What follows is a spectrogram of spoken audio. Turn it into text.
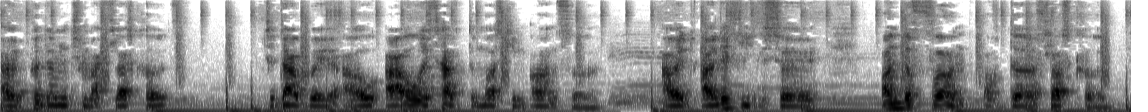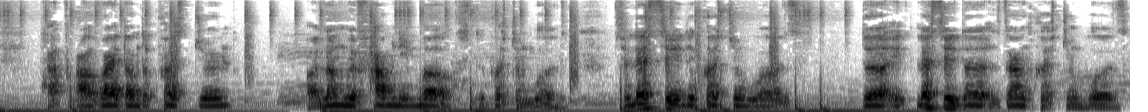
I would put them into my flashcards. So that way, I, I always have the mark scheme answer. I would I literally so on the front of the flashcard, I, I'll write down the question along with how many marks the question was. So let's say the question was the let's say the exam question was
